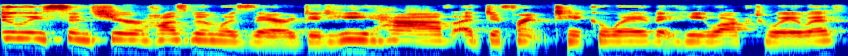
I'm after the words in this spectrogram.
Julie, since your husband was there, did he have a different takeaway that he walked away with?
